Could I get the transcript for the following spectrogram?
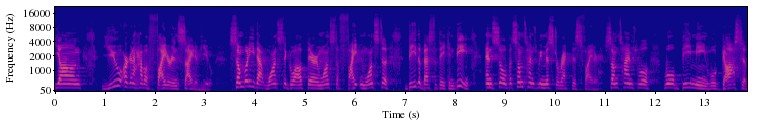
young, you are going to have a fighter inside of you. Somebody that wants to go out there and wants to fight and wants to be the best that they can be. And so, but sometimes we misdirect this fighter. Sometimes we'll, we'll be mean, we'll gossip,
